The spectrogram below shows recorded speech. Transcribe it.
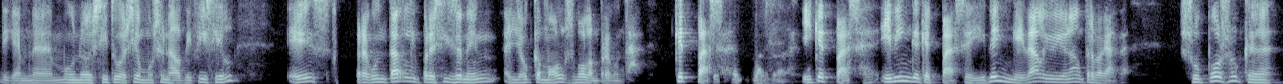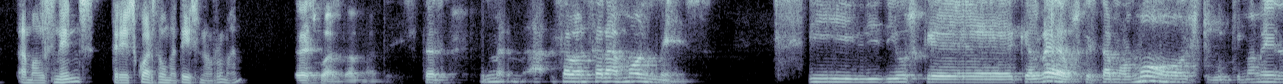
diguem-ne, en una situació emocional difícil, és preguntar-li precisament allò que molts volen preguntar. Què et passa? I què et passa? I vinga, què et passa? I vinga, i dalt i una altra vegada. Suposo que amb els nens tres quarts del mateix, no, Roman? Tres quarts del mateix. S'avançarà molt més si li dius que, que el veus, que està molt moix, últimament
